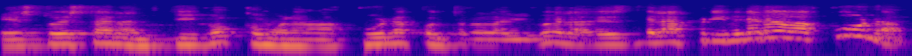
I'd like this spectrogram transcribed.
Esto es tan antiguo como la vacuna contra la viruela. Desde la primera vacuna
